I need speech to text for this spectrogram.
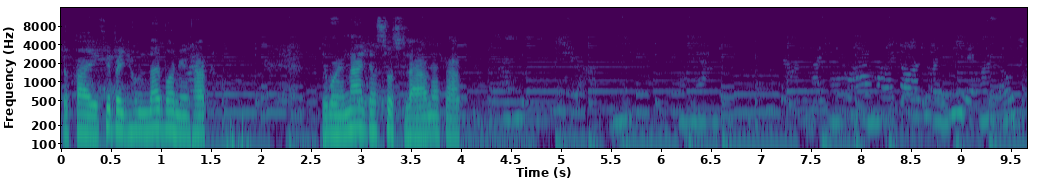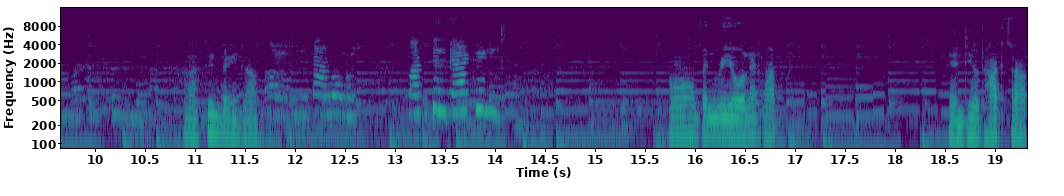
จะไปขึ้นไปชมด้านบนนี้ครับด้านบนน่าจะสุดแล้วนะครับมาขึ้นไปครับมันขึ้นกล้าขึ้นอ๋อเป็นวิวนะครับ เห็นทิวทัศน์ครับ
